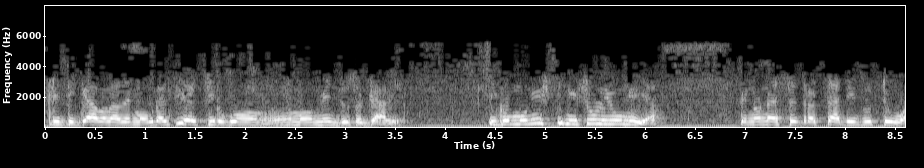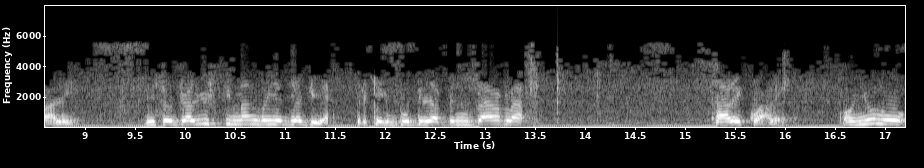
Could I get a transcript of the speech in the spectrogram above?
criticava la democrazia e il movimento sociale. I comunisti ne solo unia per non essere trattati tutti uguali. I socialisti manco gli diagia, perché poteva pensarla tale e quale. Ognuno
